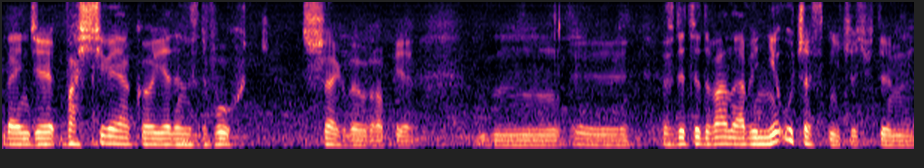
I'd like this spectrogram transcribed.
będzie właściwie jako jeden z dwóch, trzech w Europie mm, y, zdecydowany, aby nie uczestniczyć w tym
